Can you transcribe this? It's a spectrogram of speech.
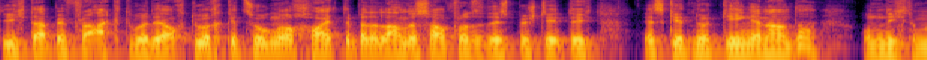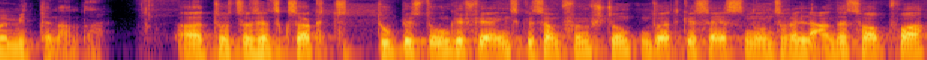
die ich da befragt wurde, auch durchgezogen. Auch heute bei der Landeshauptfrau hat das bestätigt. Es geht nur gegeneinander und nicht einmal miteinander. Äh, du hast das jetzt gesagt, du bist ungefähr insgesamt fünf Stunden dort gesessen, unsere Landeshauptfrau,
